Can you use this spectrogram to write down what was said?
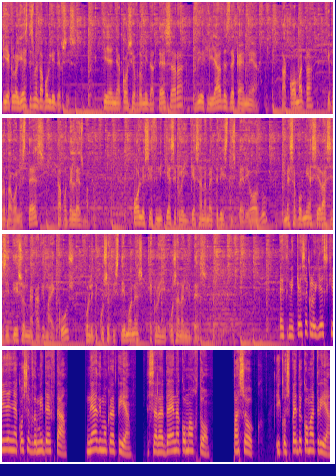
Οι εκλογές της μεταπολίτευσης. 1974-2019 Τα κόμματα, οι πρωταγωνιστές, τα αποτελέσματα. Όλες οι εθνικές εκλογικές αναμετρήσεις της περίοδου μέσα από μια σειρά συζητήσεων με ακαδημαϊκούς, πολιτικούς επιστήμονες, εκλογικούς αναλυτές. Εθνικές εκλογές 1977 Νέα Δημοκρατία. 41,8 Πασόκ. 25,3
